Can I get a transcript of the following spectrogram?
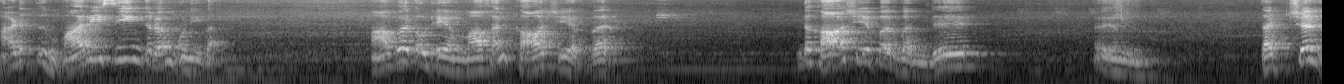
அடுத்து மரிசிங்கிற முனிவர். அவருடைய மகன் காசியப்பர். இந்த காசியப்பர் வந்து தட்சன்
